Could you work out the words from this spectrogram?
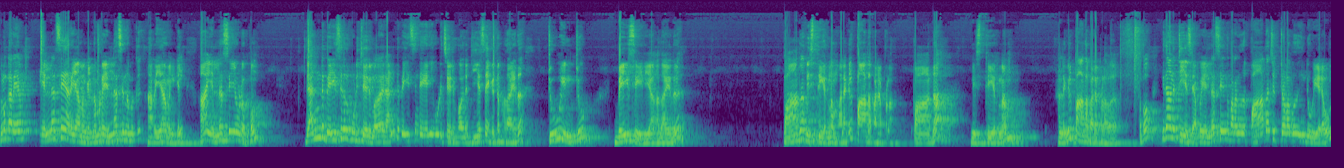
നമുക്കറിയാം എൽ എസ് എ അറിയാമെങ്കിൽ നമ്മുടെ എൽ എസ് എ നമുക്ക് അറിയാമെങ്കിൽ ആ എൽ എസ് എയോടൊപ്പം രണ്ട് ബേസുകൾ കൂടി ചേരുമ്പോൾ അതായത് രണ്ട് ബേസിന്റെ ഏരിയ കൂടി ചേരുമ്പോൾ അതിന്റെ ടി എസ് എ കിട്ടും. അതായത് ടു ഇന്റു ബേസ് ഏരിയ അതായത് പാത വിസ്തീർണം അല്ലെങ്കിൽ പാത പരപ്പളവ് പാത വിസ്തീർണം അല്ലെങ്കിൽ പാത പരപ്പളവ്. അപ്പോൾ ഇതാണ് ടി എസ് എ അപ്പോൾ എൽ എസ് എന്ന് പറയുന്നത് പാത ചുറ്റളവ് ഉയരവും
